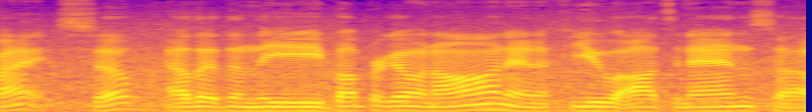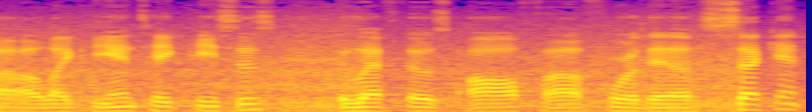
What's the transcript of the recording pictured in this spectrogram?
Right, so other than the bumper going on and a few odds and ends, uh, like the intake pieces, we left those off uh, for the second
